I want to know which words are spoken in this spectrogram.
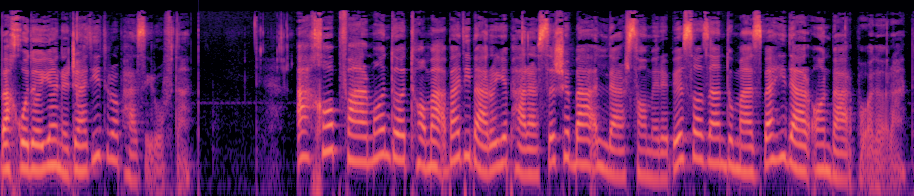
و خدایان جدید را پذیرفتند. اخاب فرمان داد تا معبدی برای پرستش بعل در سامره بسازند و مذبحی در آن برپا دارند.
